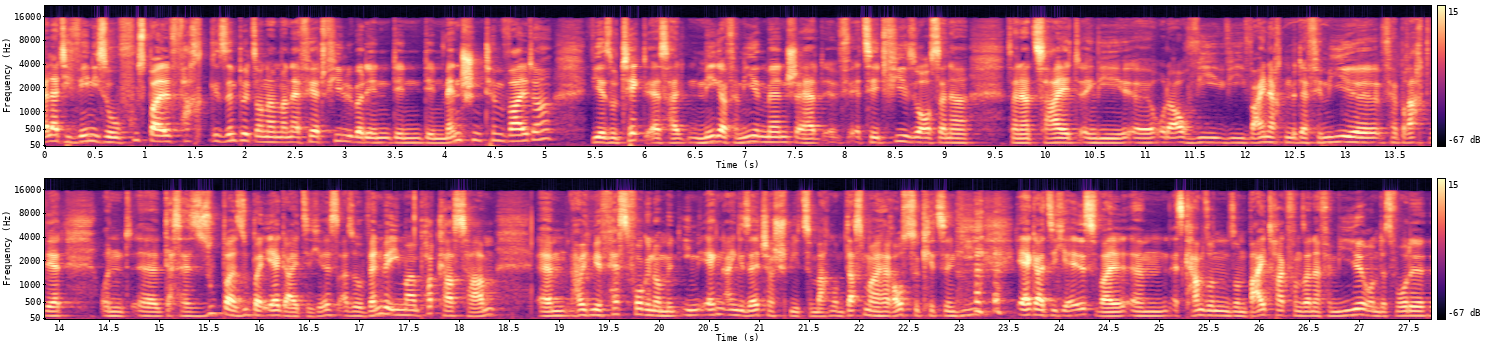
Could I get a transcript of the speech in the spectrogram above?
relativ wenig so Fußballfach gesimpelt, sondern man erfährt viel über den, den, den Menschen Tim Walter, wie er so tickt. Er ist halt ein mega Familienmensch, er hat, erzählt viel so aus seiner, seiner Zeit irgendwie äh, oder auch wie, wie Weihnachten mit der Familie verbracht wird und äh, dass er super, super ehrgeizig ist. Also wenn wir ihn mal im Podcast haben, ähm, habe ich mir fest vorgenommen, mit ihm irgendein Gesellschaftsspiel zu machen, um das mal herauszukitzeln, wie ehrgeizig er ist, weil ähm, es kam so ein, so ein Beitrag von seiner Familie und es wurde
